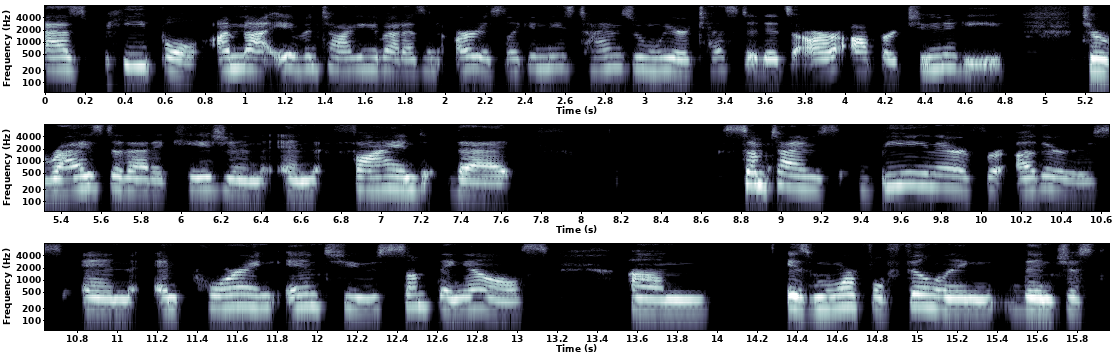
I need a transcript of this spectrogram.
as people i'm not even talking about as an artist like in these times when we are tested it's our opportunity to rise to that occasion and find that sometimes being there for others and and pouring into something else um, is more fulfilling than just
